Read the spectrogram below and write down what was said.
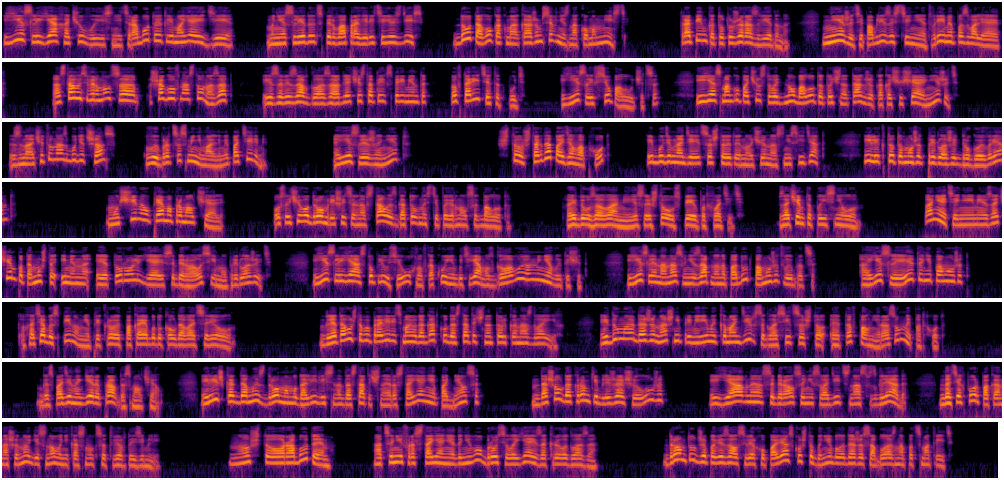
если я хочу выяснить, работает ли моя идея, мне следует сперва проверить ее здесь, до того, как мы окажемся в незнакомом месте. Тропинка тут уже разведана. Нежити поблизости нет, время позволяет. Осталось вернуться шагов на сто назад и, завязав глаза для чистоты эксперимента, повторить этот путь. Если все получится, и я смогу почувствовать дно болота точно так же, как ощущаю нежить, значит, у нас будет шанс выбраться с минимальными потерями. Если же нет... Что ж, тогда пойдем в обход и будем надеяться, что этой ночью нас не съедят. Или кто-то может предложить другой вариант? Мужчины упрямо промолчали, после чего Дром решительно встал и с готовностью повернулся к болоту. «Пойду за вами, если что, успею подхватить», — зачем-то пояснил он. Понятия не имею зачем, потому что именно эту роль я и собиралась ему предложить. Если я оступлюсь и ухну в какую-нибудь яму с головой, он меня вытащит. Если на нас внезапно нападут, поможет выбраться. А если это не поможет, то хотя бы спину мне прикроют, пока я буду колдовать с ореолом. Для того, чтобы проверить мою догадку, достаточно только нас двоих. И думаю, даже наш непримиримый командир согласится, что это вполне разумный подход. Господин Игер и правда смолчал. И лишь когда мы с Дромом удалились на достаточное расстояние, поднялся, дошел до кромки ближайшей лужи и явно собирался не сводить с нас взгляда до тех пор, пока наши ноги снова не коснутся твердой земли. «Ну что, работаем?» Оценив расстояние до него, бросила я и закрыла глаза. Дром тут же повязал сверху повязку, чтобы не было даже соблазна подсмотреть.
